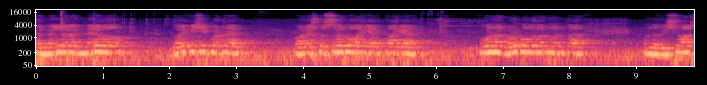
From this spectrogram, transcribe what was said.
ತಮ್ಮೆಲ್ಲರ ನೆರವು ದೊರಕಿಸಿಕೊಟ್ರೆ ಬಹಳಷ್ಟು ಸುಲಭವಾಗಿ ಕಾರ್ಯ ಪೂರ್ಣಗೊಳ್ಳಬಹುದು ಅನ್ನುವಂಥ ಒಂದು ವಿಶ್ವಾಸ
